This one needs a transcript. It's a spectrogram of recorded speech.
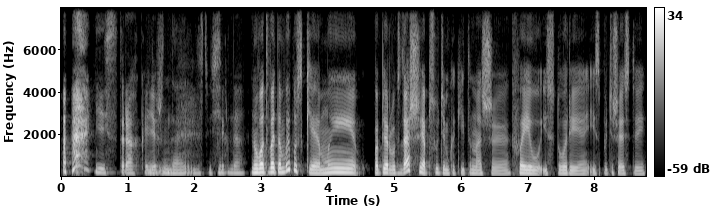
Есть страх, конечно. Да, действительно. Всегда. Ну вот в этом выпуске мы, во-первых, с Дашей обсудим какие-то наши фейл-истории из путешествий,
